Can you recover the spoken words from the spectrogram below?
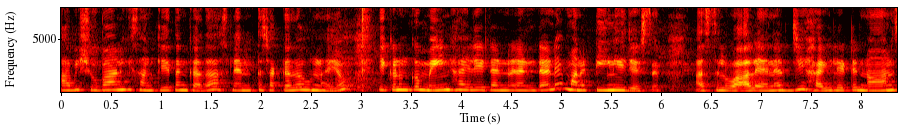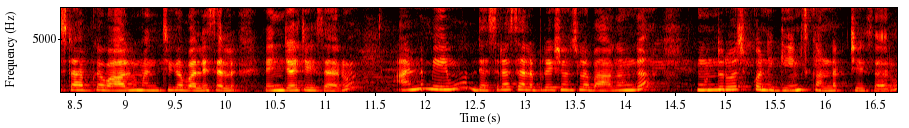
అవి శుభానికి సంకేతం కదా అసలు ఎంత చక్కగా ఉన్నాయో. ఇక్కడ ఇంకో మెయిన్ హైలైట్ ఏంటంటే మన టీనేజర్స్. అసలు వాళ్ళ ఎనర్జీ హైలైట్ నాన్ స్టాప్గా వాళ్ళు మంచిగా భలే సెల ఎంజాయ్ చేశారు. అండ్ మేము దసరా సెలబ్రేషన్స్లో భాగంగా ముందు రోజు కొన్ని గేమ్స్ కండక్ట్ చేశారు.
